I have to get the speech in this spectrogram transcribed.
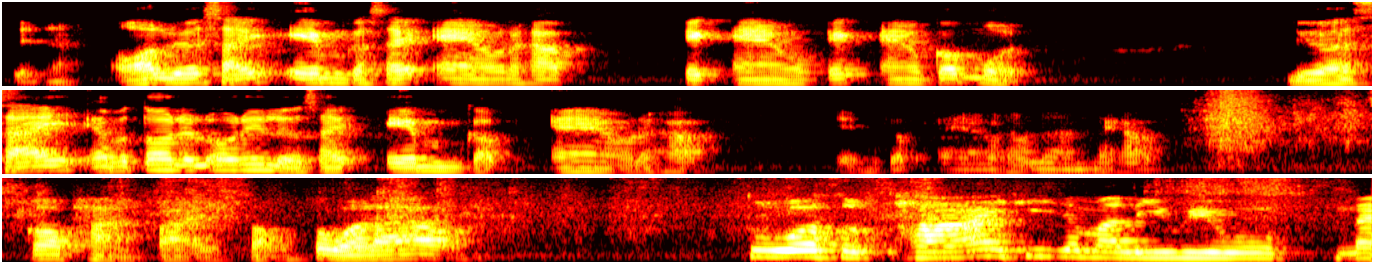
เดี๋ยวนะ อ๋อ เหลือไซส์ M กับไซส์ L นะครับ XL XL ก็หมด เหลือไซส์ Alberto Del o นี่เหลือไซส์ M กับ L นะครับ M กับ L เท่านั้นนะครับ ก็ผ่านไป 2 ตัวแล้ว ตัวสุดท้ายที่จะมารีวิวใน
